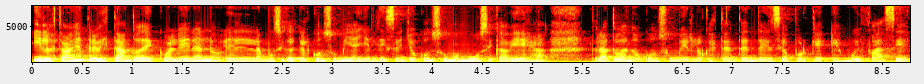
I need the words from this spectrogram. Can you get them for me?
y lo estaban entrevistando de cuál era la música que él consumía y él dice, yo consumo música vieja, trato de no consumir lo que está en tendencia porque es muy fácil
